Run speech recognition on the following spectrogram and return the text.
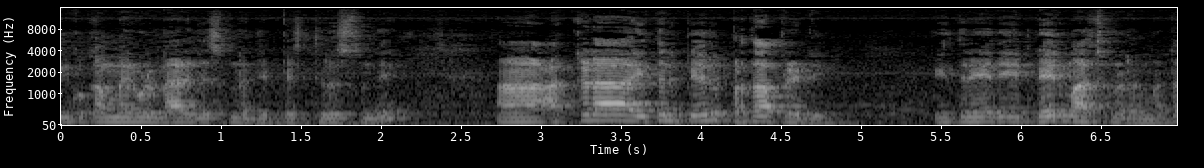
ఇంకొక అమ్మాయిని కూడా మ్యారేజ్ చేసుకుందని చెప్పేసి తెలుస్తుంది. అక్కడ ఇతని పేరు ప్రతాప్ రెడ్డి. ఇతను ఏది పేరు మార్చుకున్నాడు అనమాట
